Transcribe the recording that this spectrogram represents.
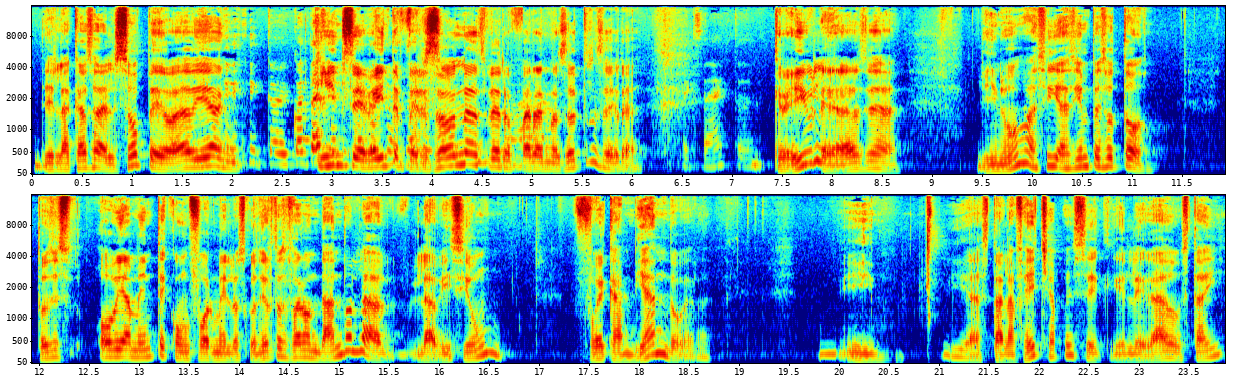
de la casa del sope. Habían 15, 20 personas, pero ah. para nosotros era Exacto. increíble. ¿verdad? O sea, y no, así, así empezó todo. Entonces, obviamente, conforme los conciertos fueron dando, la, la visión fue cambiando, ¿verdad? Y, y, hasta la fecha, pues, eh, el legado está ahí.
